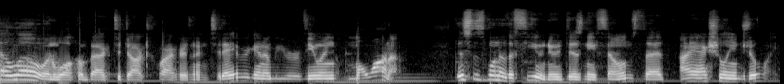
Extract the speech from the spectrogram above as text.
Hello and welcome back to Dr. Quackers, and today we're going to be reviewing Moana. This is one of the few new Disney films that I actually enjoy.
